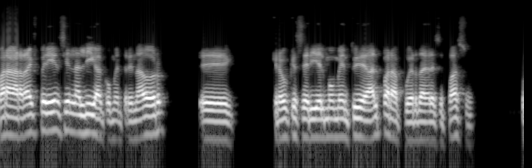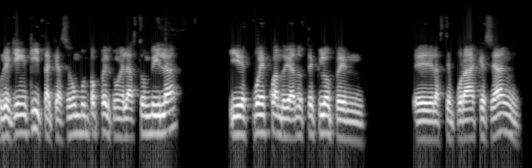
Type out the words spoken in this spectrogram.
para agarrar experiencia en la liga como entrenador, eh, creo que sería el momento ideal para poder dar ese paso. Porque quien quita que hace un buen papel con el Aston Villa y después cuando ya no esté Klopp en eh, las temporadas que sean,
